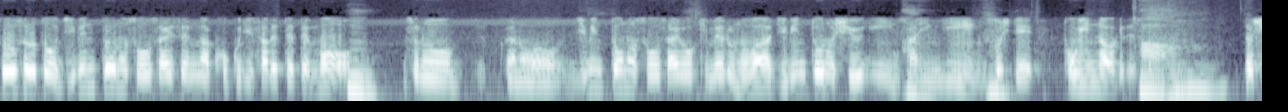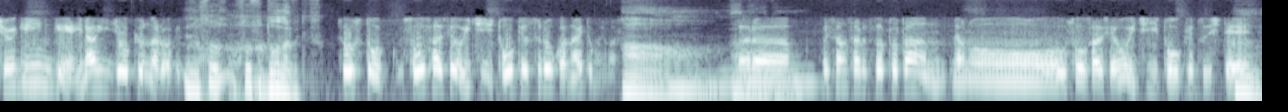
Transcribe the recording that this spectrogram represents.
そうすると自民党の総裁選が告示されてても、うん、そのあの自民党の総裁を決めるのは自民党の衆議院、参院議員、はい、そして党員なわけです。衆議院議員いない状況になるわけです、うん、そうそうするとどうなるんですか？そうすると総裁選を一時凍結するほかないと思います。だから、解散された途端、あのー、総裁選を一時凍結して、うん、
